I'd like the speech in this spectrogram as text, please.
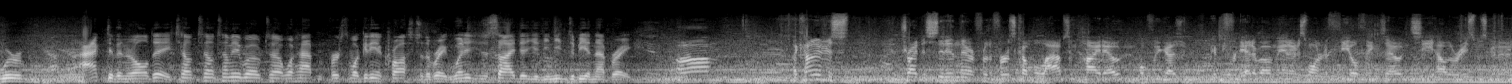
we're active in it all day. Tell, tell, tell me about uh, what happened. First of all, getting across to the break. When did you decide that you needed to be in that break? Um, I kind of just tried to sit in there for the first couple laps and hide out, and hopefully you guys would maybe forget about me. And I just wanted to feel things out and see how the race was gonna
